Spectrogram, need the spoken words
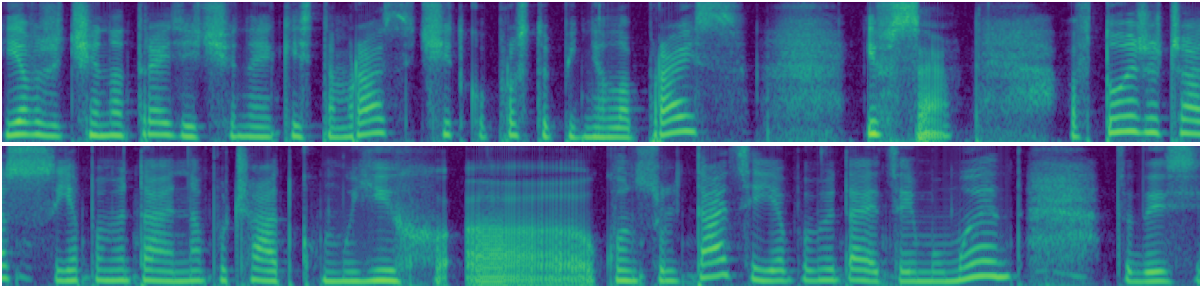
Я вже чи на третій, чи на якийсь там раз чітко просто підняла прайс І все. В той же час, я пам'ятаю, на початку моїх е, консультацій, я пам'ятаю цей момент, це десь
